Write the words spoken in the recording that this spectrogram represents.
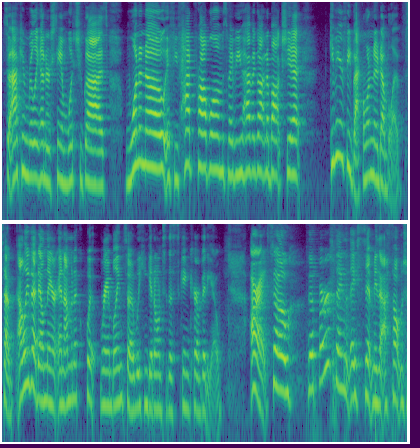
so I can really understand what you guys want to know. If you've had problems, maybe you haven't gotten a box yet, give me your feedback. I want to know down below. So I'll leave that down there and I'm going to quit rambling so we can get on to the skincare video. All right, so the first thing that they sent me that I thought was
